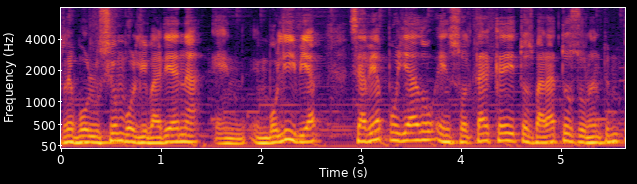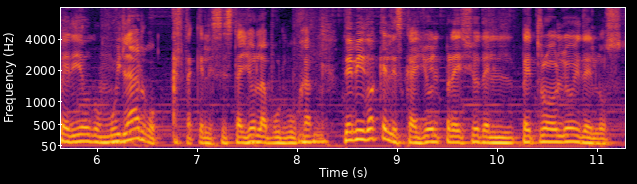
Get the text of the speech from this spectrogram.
revolución bolivariana en, en Bolivia se había apoyado en soltar créditos baratos durante un periodo muy largo, hasta que les estalló la burbuja, debido a que les cayó el precio del petróleo y de los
